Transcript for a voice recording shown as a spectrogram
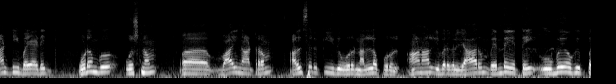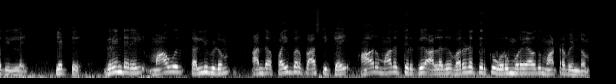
ஆன்டிபயாடிக் உடம்பு உஷ்ணம் வாய் நாற்றம் அல்சருக்கு இது ஒரு நல்ல பொருள். ஆனால் இவர்கள் யாரும் வெந்தயத்தை உபயோகிப்பதில்லை. எட்டு கிரைண்டரில் மாவு தள்ளிவிடும். அந்த ஃபைபர் பிளாஸ்டிக்கை ஆறு மாதத்திற்கு அல்லது வருடத்திற்கு ஒரு முறையாவது மாற்ற வேண்டும்.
